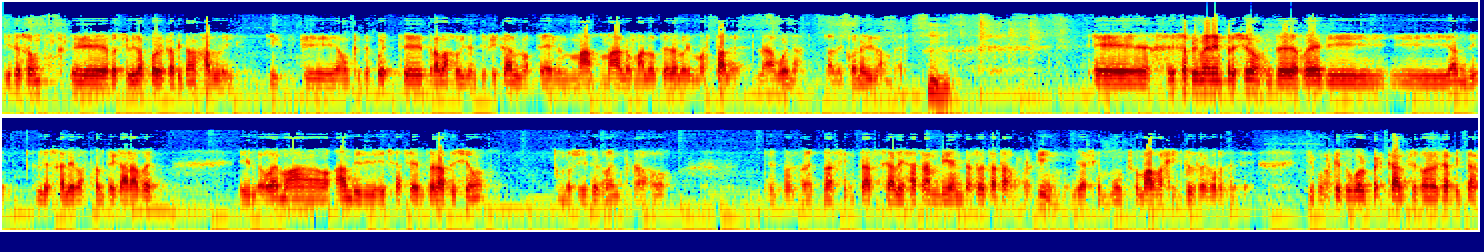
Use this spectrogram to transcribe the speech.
y que son eh, recibidos por el capitán Harley, y que aunque te cueste trabajo identificarlo, es el más malo malote de los inmortales, la buena, la de Connery Lambert. Eh, esa primera impresión de Red y, Andy le sale bastante cara a Red. Y luego vemos a Andy dirigirse hacia dentro de la prisión. No sé si te he comentado, el personaje de la cinta se aleja también del retratado por King, ya que es mucho más bajito y recordete. Tipo que tuvo el percance con el capitán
